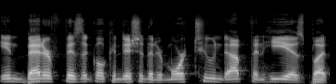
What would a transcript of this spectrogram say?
in better physical condition that are more tuned up than he is. But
